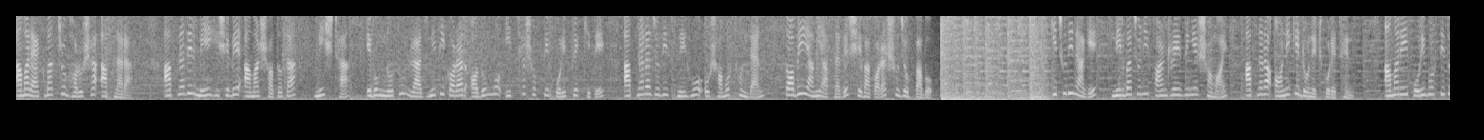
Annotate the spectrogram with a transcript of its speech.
আমার একমাত্র ভরসা আপনারা। আপনাদের মেয়ে হিসেবে আমার সততা, নিষ্ঠা এবং নতুন রাজনীতি করার অদম্য ইচ্ছাশক্তির পরিপ্রেক্ষিতে আপনারা যদি স্নেহ ও সমর্থন দেন, তবেই আমি আপনাদের সেবা করার সুযোগ পাব। কিছুদিন আগে নির্বাচনী ফান্ড রেজিংয়ের সময় আপনারা অনেকে ডোনেট করেছেন। আমার এই পরিবর্তিত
